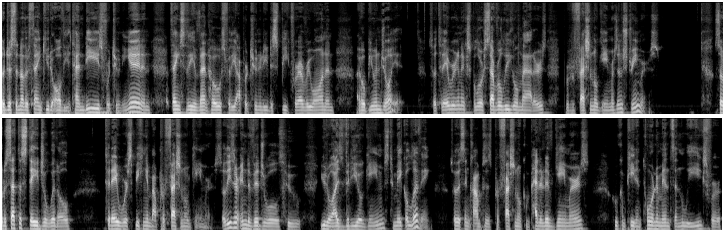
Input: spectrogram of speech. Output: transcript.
So, just another thank you to all the attendees for tuning in, and thanks to the event host for the opportunity to speak for everyone. And I hope you enjoy it. So, today we're going to explore several legal matters for professional gamers and streamers. So, to set the stage a little, today we're speaking about professional gamers. So, these are individuals who utilize video games to make a living. So, this encompasses professional competitive gamers who compete in tournaments and leagues for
